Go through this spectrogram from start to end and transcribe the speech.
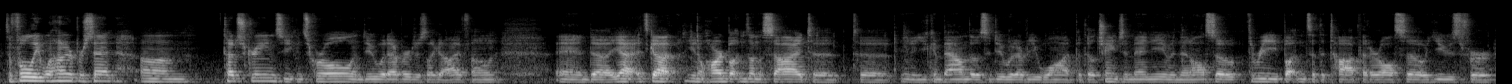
it's a fully 100% um, touchscreen, so you can scroll and do whatever, just like an iPhone. And uh, yeah, it's got you know hard buttons on the side to, to you know you can bound those to do whatever you want, but they'll change the menu, and then also three buttons at the top that are also used for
